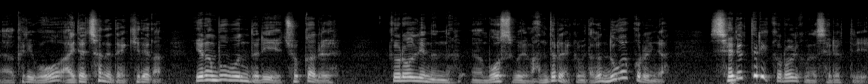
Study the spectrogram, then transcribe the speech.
아, 그리고 아이들 천에 대한 기대감 이런 부분들이 주가를 끌어올리는 어, 모습을 만들어낼 겁니다. 그럼 누가 끌어올리냐? 세력들이 끌어올릴 겁니다. 세력들이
